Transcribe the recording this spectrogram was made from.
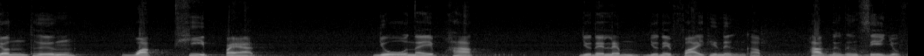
จนถึงวรรคที่ 8 อยู่ในภาค อยู่ในเล่มอยู่ในไฟล์ที่หนึ่งครับ ภาคหนึ่งถึงสี่อยู่ไฟ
